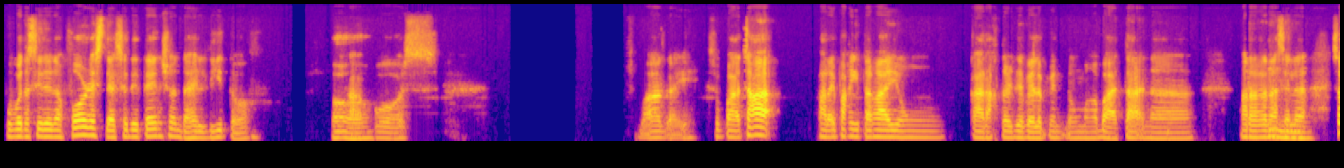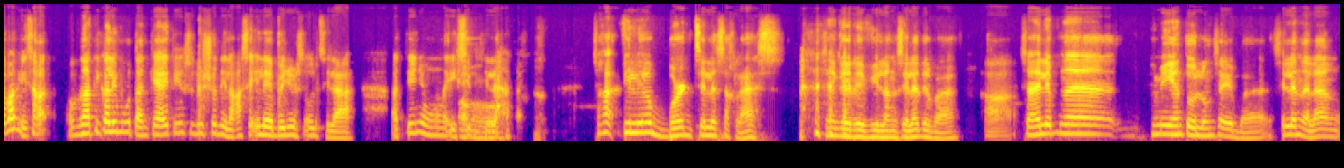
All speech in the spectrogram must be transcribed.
pupunta sila ng forest dahil sa detention dahil dito. Oo. Tapos, bagay. So, pa, tsaka, para ipakita nga yung character development ng mga bata na mararanasan mm. nila. Sa bagay, sa, huwag natin kalimutan, kaya ito yung solution nila kasi 11 years old sila at yun yung naisip Oo. nila. Tsaka, feeling mo bored sila sa class. Kasi nag-review lang sila, di ba? Uh, sa halip na humingi tulong sa iba, sila na lang.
